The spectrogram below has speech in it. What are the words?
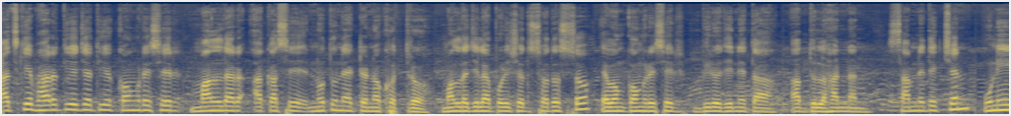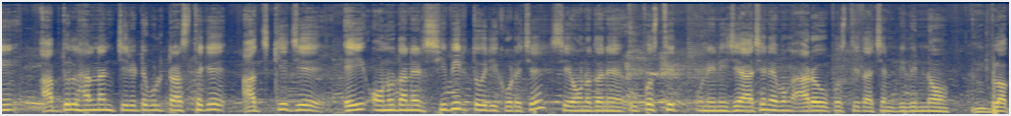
আজকে ভারতীয় জাতীয় কংগ্রেসের মালদার আকাশে নতুন একটা নক্ষত্র, মালদা জেলা পরিষদ সদস্য এবং কংগ্রেসের বিরোধী নেতা আব্দুল হান্নান। সামনে দেখছেন, উনি আব্দুল হান্নান চ্যারিটেবল ট্রাস্ট থেকে আজকে যে এই অনুদানের শিবির তৈরি করেছে সেই অনুদানে উপস্থিত উনি নিজে আছেন এবং আরও উপস্থিত আছেন বিভিন্ন ব্লক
